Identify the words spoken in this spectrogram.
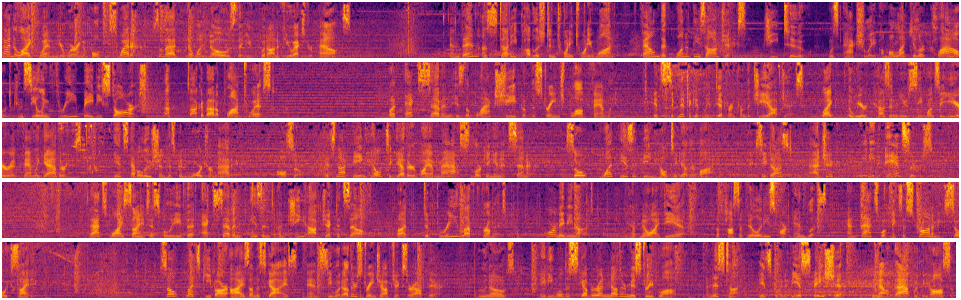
Kinda like when you're wearing a bulky sweater, so that no one knows that you've put on a few extra pounds. And then a study published in 2021 found that one of these objects, G2, was actually a molecular cloud concealing three baby stars. Huh, talk about a plot twist. But X7 is the black sheep of the strange blob family. It's significantly different from the G objects, like the weird cousin you see once a year at family gatherings. Its evolution has been more dramatic. Also, it's not being held together by a mass lurking in its center. So, what is it being held together by? Pixie dust? Magic? We need answers! That's why scientists believe that X7 isn't a G object itself but debris left from it. Or maybe not. We have no idea. The possibilities are endless, and that's what makes astronomy so exciting. So let's keep our eyes on the skies and see what other strange objects are out there. Who knows? Maybe we'll discover another mystery blob, and this time it's going to be a spaceship. Now that would be awesome.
